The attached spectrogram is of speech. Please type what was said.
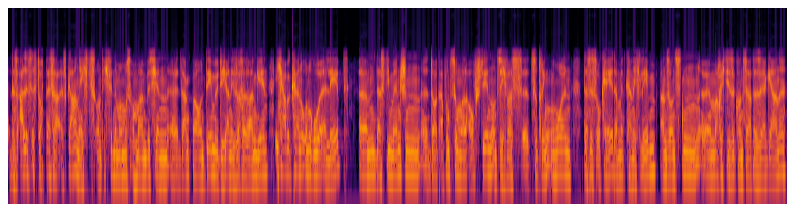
Das alles ist doch besser als gar nichts. Und ich finde, man muss auch mal ein bisschen äh, dankbar und demütig an die Sache rangehen. Ich habe keine Unruhe erlebt, dass die Menschen äh, dort ab und zu mal aufstehen und sich was äh, zu trinken holen. Das ist okay, damit kann ich leben. Ansonsten äh, mache ich diese Konzerte sehr gerne.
